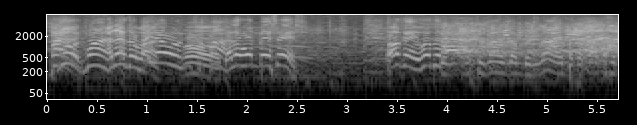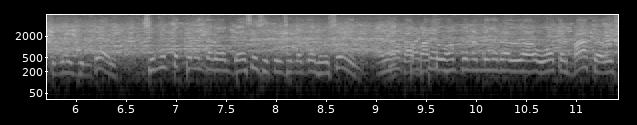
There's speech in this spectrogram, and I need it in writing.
Ayun, one. Another one. Ayun, oh, dalawang beses. Okay, well, after round number 9, pagkatapos na tumunog yung bell, sumuntok po ng dalawang beses itong si Nadal Hussein. Nagkabatuhan po ng mineral uh, water bottles.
